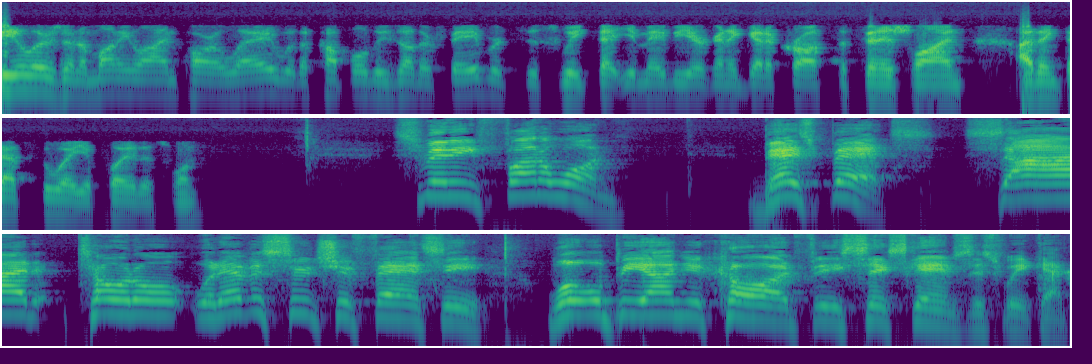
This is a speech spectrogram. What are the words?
Steelers in a money line parlay with a couple of these other favorites this week that you maybe are going to get across the finish line. I think that's the way you play this one. Smitty, final one. Best bets, side, total, whatever suits your fancy. What will be on your card for these six games this weekend?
